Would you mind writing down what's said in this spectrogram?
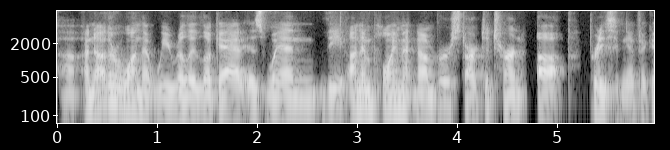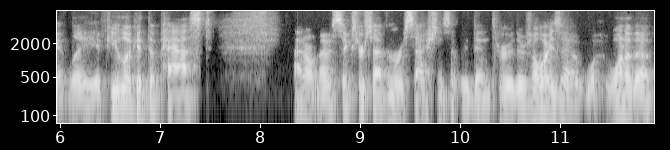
Uh, another one that we really look at is when the unemployment numbers start to turn up pretty significantly. If you look at the past I don't know, six or seven recessions that we've been through, there's always a one of the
